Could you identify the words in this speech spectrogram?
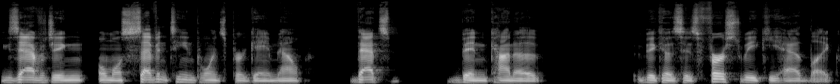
He's averaging almost 17 points per game now. That's been kind of because his first week he had like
